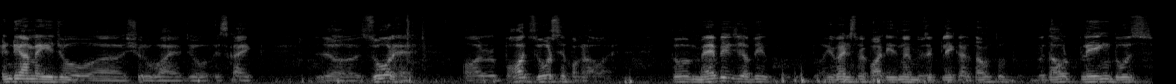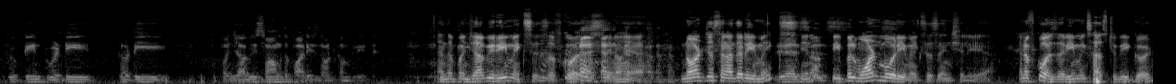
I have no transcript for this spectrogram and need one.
इंडिया में ये जो uh, शुरू हुआ है जो इसका एक uh, ज़ोर है और बहुत ज़ोर से पकड़ा हुआ है। तो मैं भी जब अभी इवेंट्स में पार्टीज़ में म्यूज़िक प्ले करता हूँ तो without playing those 15 20 30 Punjabi song the party is not complete And the Punjabi remixes, of course, you know, yeah. Not just another remix, Yes, you know. yes. People want more remix essentially, yeah. And of course, the remix has to be good.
